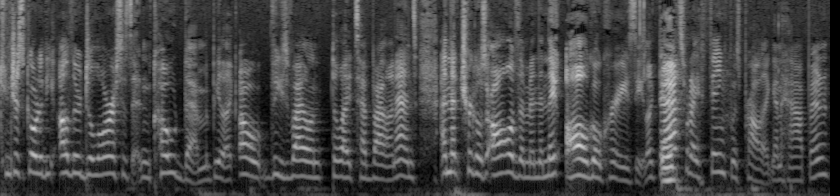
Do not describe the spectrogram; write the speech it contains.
can just go to the other Doloreses and code them and be like, oh, these violent delights have violent ends, and that triggers all of them, and then they all go crazy. Like that's what I think was probably going to happen.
